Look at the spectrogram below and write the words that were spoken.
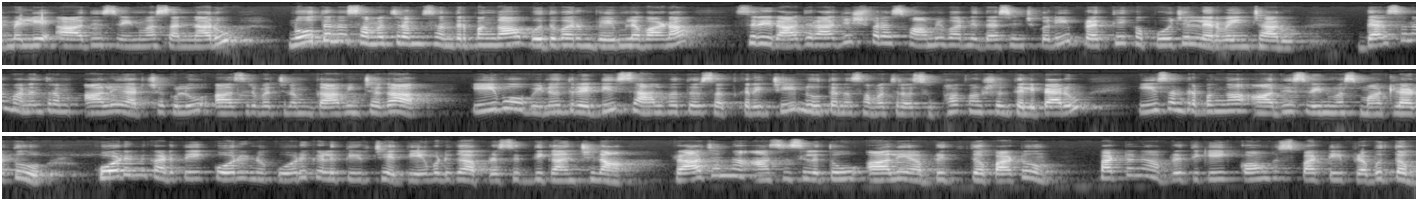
ఎమ్మెల్యే ఆది శ్రీనివాస్ అన్నారు. నూతన సంవత్సరం సందర్భంగా బుధవారం వేములవాడ శ్రీ రాజరాజేశ్వర స్వామివారిని దర్శించుకొని ప్రత్యేక పూజలు నిర్వహించారు. దర్శనం అనంతరం ఆలయ అర్చకులు ఆశీర్వచనం గావించగా ఈవో వినోద్ రెడ్డి శాల్వతో సత్కరించి నూతన సంవత్సర శుభాకాంక్షలు తెలిపారు. ఈ సందర్భంగా ఆది శ్రీనివాస్ మాట్లాడుతూ కోడిని కడితే కోరిన కోరికలు తీర్చే దేవుడిగా ప్రసిద్ధిగాంచిన రాజన్న ఆశీస్సులతో ఆలయ అభివృద్ధితో పాటు పట్టణ అభివృద్ధికి కాంగ్రెస్ పార్టీ ప్రభుత్వం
